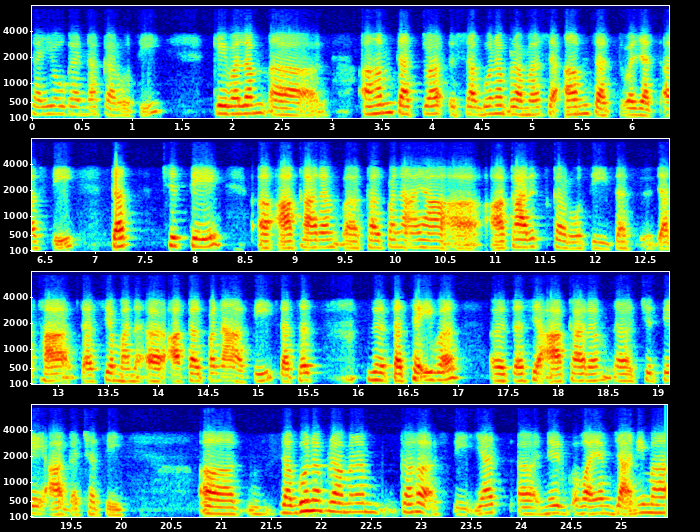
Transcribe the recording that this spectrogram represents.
सहयोगं न करोति। केवलं अहं तत्त्व सगुणब्रह्मस्य अहं तत्त्व यत् अस्ति। तत् चित्ते आकारं कल्पनाया आकारित् करोति। तत् यथा तस्य मन कल्पना अस्ति, तत्, तथैव तस्य आकारं चित्ते आगच्छति। सगुणभ्रमणं कः अस्ति? यत् निर्, वयं जानीमः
